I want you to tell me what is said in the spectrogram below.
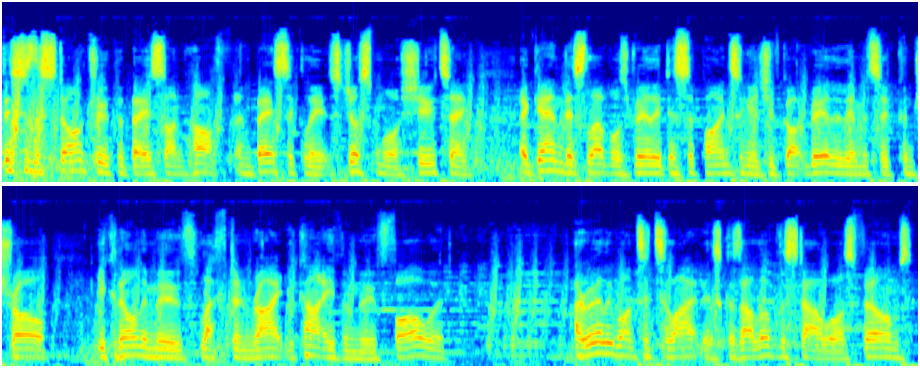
This is the Stormtrooper base on Hoth, and basically it's just more shooting. Again, this level is really disappointing as you've got really limited control. You can only move left and right, you can't even move forward. I really wanted to like this because I love the Star Wars films,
